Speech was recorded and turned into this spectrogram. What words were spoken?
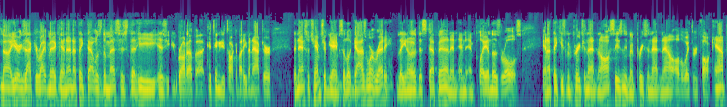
No, you're exactly right, Mick, and, and I think that was the message that he, as you brought up, uh, continued to talk about even after the national championship game. So look, guys weren't ready, they, you know, to step in and, and, and play in those roles. And I think he's been preaching that in the off season. He's been preaching that now all the way through fall camp,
